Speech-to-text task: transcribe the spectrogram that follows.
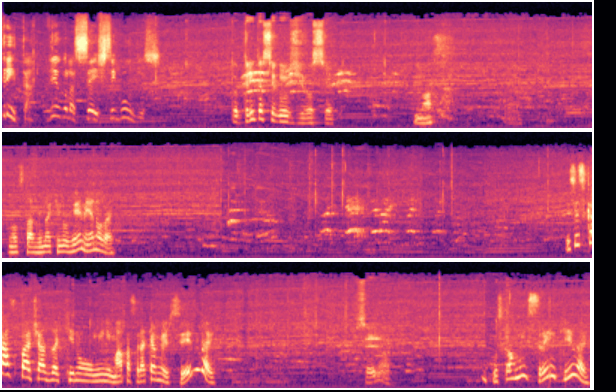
30,6 segundos. Tô 30 segundos de você. Nossa. Alonso tá vindo aqui no veneno, velho. Esses carros prateados aqui no minimapa, será que é a Mercedes, velho? Sei não. Os carros meio estranhos aqui, velho.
